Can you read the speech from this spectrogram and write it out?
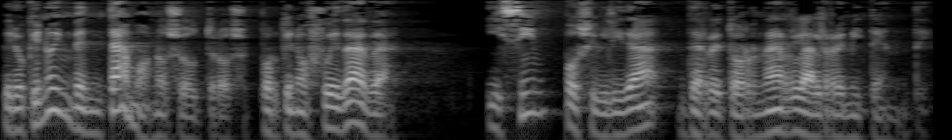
pero que no inventamos nosotros porque nos fue dada y sin posibilidad de retornarla al remitente.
